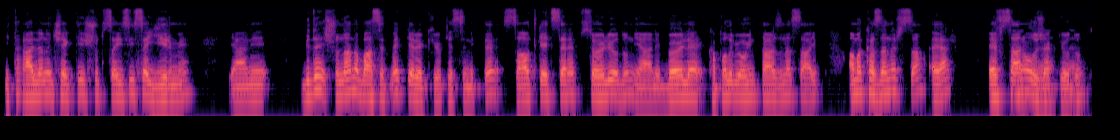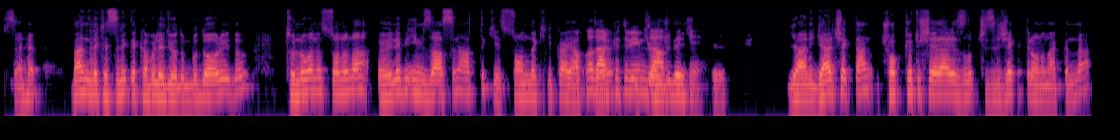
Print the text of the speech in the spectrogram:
İtalya'nın çektiği şut sayısı ise 20. Yani bir de şundan da bahsetmek gerekiyor kesinlikle. Southgate sen hep söylüyordun yani böyle kapalı bir oyun tarzına sahip ama kazanırsa eğer efsane evet, olacak evet, diyordun evet. sen hep. Ben de kesinlikle kabul ediyordum. Bu doğruydu turnuvanın sonuna öyle bir imzasını attı ki son dakika yaptı. O kadar kötü bir imza attı ki. Yani gerçekten çok kötü şeyler yazılıp çizilecektir onun hakkında.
